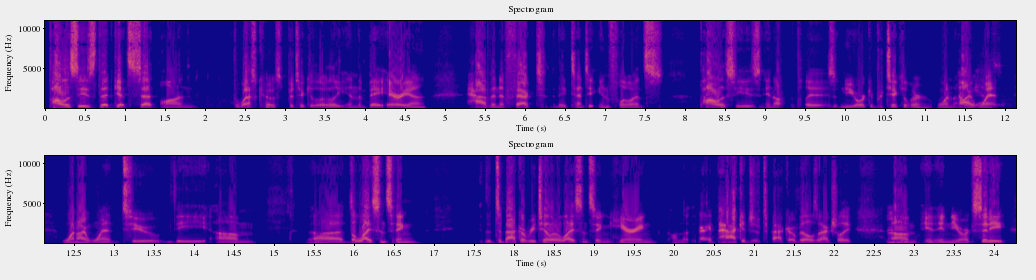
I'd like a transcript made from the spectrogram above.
policies that get set on the West Coast, particularly in the Bay Area, have an effect. They tend to influence policies in other places. New York, in particular, when Oh, I yes. went when I went to the um, uh, the licensing, the tobacco retailer licensing hearing on the, the package of tobacco bills, actually, Mhm. um, in, in New York City,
